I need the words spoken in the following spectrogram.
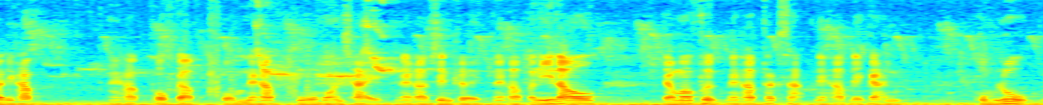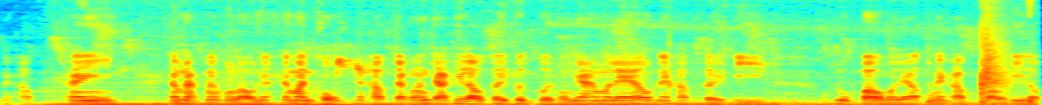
วัสดีครับนะครับ พบกับผมนะครับครูอมรชัยนะครับ เช่นเคยนะครับ วันนี้เราจะมาฝึกนะครับทักษะนะครับในการคุมลูกนะครับ ให้น้ำหนักมันของเราเนี่ยน้ำมันคงนะครับ จากหลังจากที่เราเคยฝึกเปิดของยางมาแล้วนะครับ เคยตีลูกเป้ามาแล้วนะครับเป้าที่เรา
